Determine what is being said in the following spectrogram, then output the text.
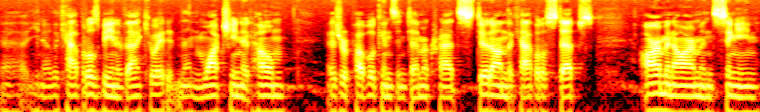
uh, you know, the Capitol's being evacuated, and then watching at home as Republicans and Democrats stood on the Capitol steps, arm in arm, and singing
